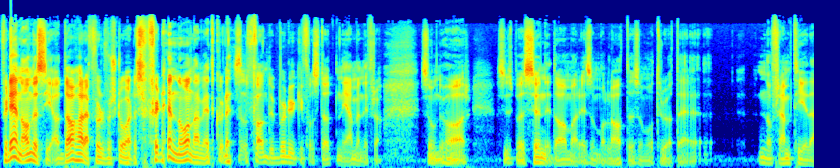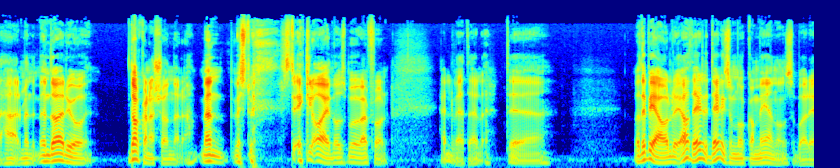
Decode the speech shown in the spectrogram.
For det er den andre sida. Da har jeg full forståelse. For det er noen jeg vet hvor det er sånn, faen, du burde jo ikke få støtten hjemmefra som du har. Jeg syns bare synd i dama liksom, å late som å tro at det er noe fremtid i det her. Men, men, da er det jo Da kan jeg skjønne det. Men hvis du, hvis du er glad i noe, så må du i hvert fall Helvete heller. Det og det blir jeg aldri Ja, det er, det er liksom noe med noen som bare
